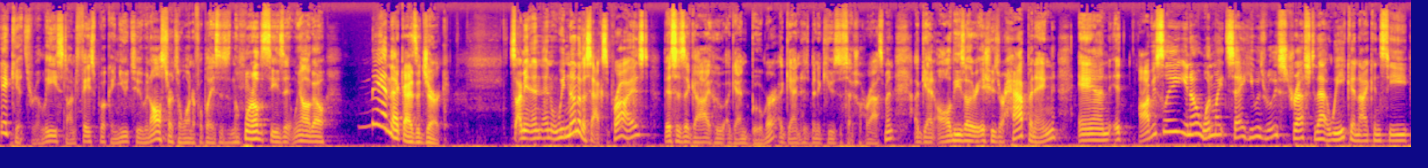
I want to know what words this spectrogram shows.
it gets released on Facebook and YouTube and all sorts of wonderful places, and the world sees it, and we all go, "Man, that guy's a jerk." So I mean, and, and we none of us act surprised. This is a guy who, again, boober, again, has been accused of sexual harassment. Again, all these other issues are happening, and it obviously, you know, one might say he was really stressed that week, and I can see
